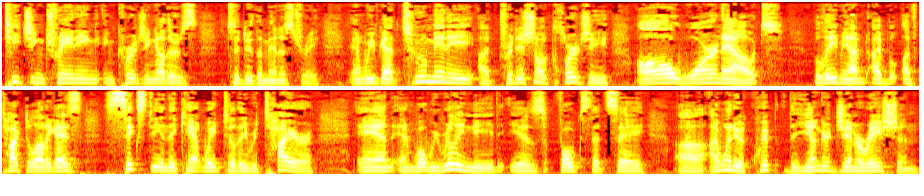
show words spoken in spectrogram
teaching, training, encouraging others to do the ministry. And we've got too many uh, traditional clergy all worn out. Believe me, i have I've talked to a lot of guys 60 and they can't wait till they retire. And, and what we really need is folks that say, uh, I want to equip the younger generation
